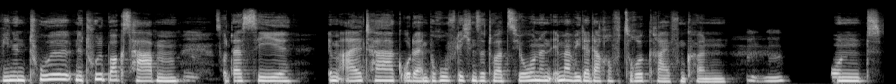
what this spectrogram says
wie ein Tool, eine Toolbox haben, mhm. so dass sie im Alltag oder in beruflichen Situationen immer wieder darauf zurückgreifen können. Mhm. Und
